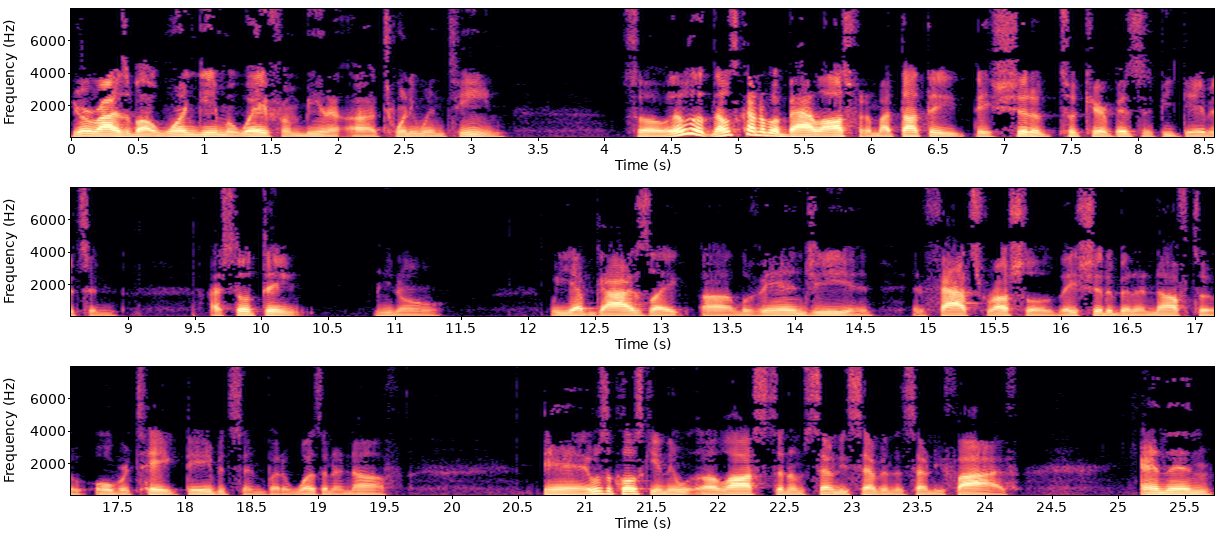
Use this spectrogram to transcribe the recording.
URI is about one game away from being a, a 20 win team. So that was, a, that was kind of a bad loss for them. I thought they, they should have took care of business, beat Davidson. I still think, you know, when you have guys like uh, and, and Fats Russell, they should have been enough to overtake Davidson, but it wasn't enough. And it was a close game. They uh, lost to them 77 to 75. And then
